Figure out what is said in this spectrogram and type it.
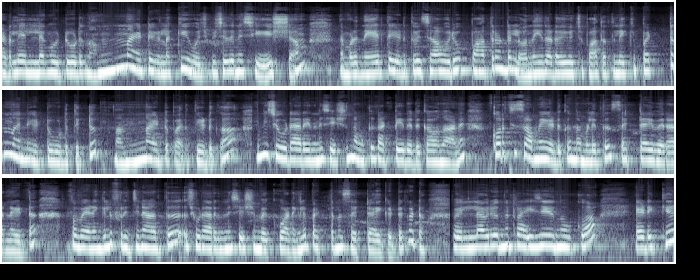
കടലയെല്ലാം ഇട്ട് കൊടുത്ത് നന്നായിട്ട് ഇളക്കി യോജിപ്പിച്ചതിന് ശേഷം നമ്മൾ നേരത്തെ എടുത്തു വെച്ച ആ ഒരു പാത്രം ഉണ്ടല്ലോ നെയ്യ് തടവി വെച്ച പാത്രത്തിലേക്ക് പെട്ടെന്ന് തന്നെ ഇട്ട് കൊടുത്തിട്ട് നന്നായിട്ട് പരത്തിയെടുക്കുക. ഇനി ചൂടാറിയതിന് ശേഷം നമുക്ക് കട്ട് ചെയ്തെടുക്കാവുന്നതാണ്. കുറച്ച് സമയം എടുക്കും നമ്മളിത് സെറ്റായി വരാനായിട്ട്. അപ്പോൾ വേണമെങ്കിൽ ഫ്രിഡ്ജിനകത്ത് ചൂടാറിയതിന് ശേഷം വെക്കുവാണെങ്കിൽ പെട്ടെന്ന് സെറ്റായി കിട്ടും കേട്ടോ. അപ്പോൾ എല്ലാവരും ഒന്ന് ട്രൈ ചെയ്ത് നോക്കുക. ഇടയ്ക്ക്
